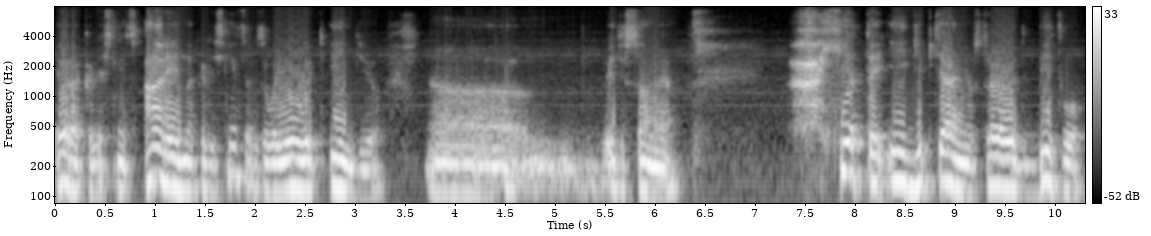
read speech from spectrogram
эра колесниц. Арии на колесницах завоевывают Индию. А, эти самые хетты и египтяне устраивают битву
